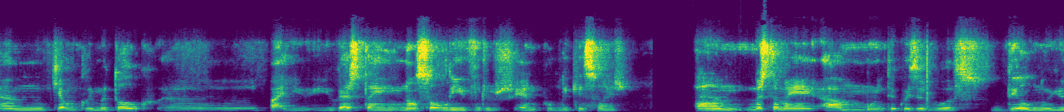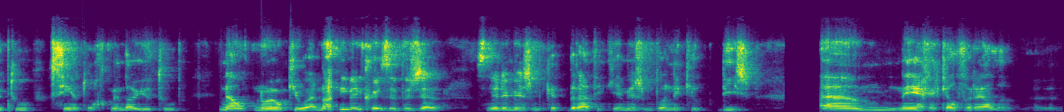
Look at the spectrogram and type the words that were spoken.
um, que é um climatólogo. Uh, pá, e, e, o gajo tem não só livros, N publicações um, mas também há muita coisa boa dele no YouTube. Sim, eu estou a recomendar o YouTube. Não, não é o QAnon nem coisa do género. O senhor é mesmo catedrático e é mesmo bom naquilo que diz. Um, nem é Raquel Varela, uh,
